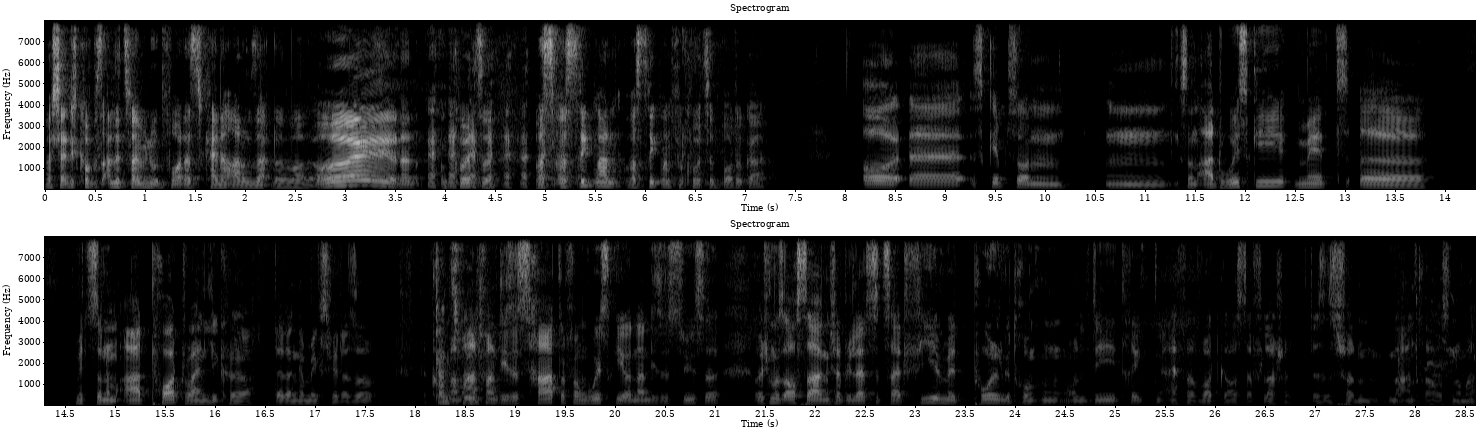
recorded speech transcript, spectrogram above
Wahrscheinlich kommt es alle zwei Minuten vor, dass ich keine Ahnung so, oi, und dann und kurze. was, was, trinkt man, was trinkt man für kurze in Portugal? Oh, äh, es gibt so ein mh, so eine Art Whisky mit äh, mit so einem Art Portwein-Likör, der dann gemixt wird. Also da kommt Ganz am wild. Anfang dieses harte vom Whisky und dann dieses süße. Aber ich muss auch sagen, ich habe die letzte Zeit viel mit Polen getrunken und die trinken einfach Wodka aus der Flasche. Das ist schon eine andere Hausnummer.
